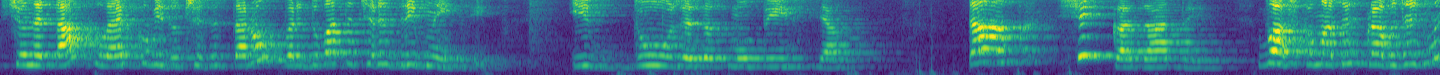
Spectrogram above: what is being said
що не так легко відучити стару передувати через дрібниці. І дуже засмутився. Так, що й казати. Важко мати справу з людьми,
